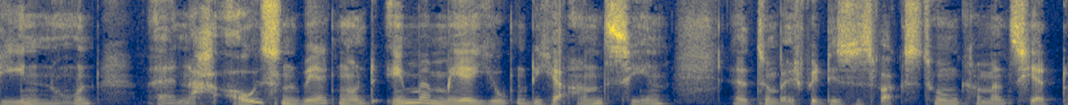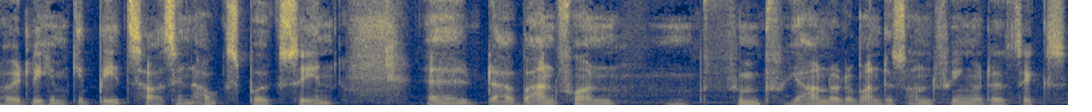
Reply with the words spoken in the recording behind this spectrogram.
die nun äh, nach außen wirken und immer mehr Jugendliche anziehen. Äh, zum Beispiel dieses Wachstum kann man sehr deutlich im Gebetshaus in Augsburg sehen. Äh, da waren vor fünf Jahren oder wann das anfing oder sechs,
